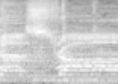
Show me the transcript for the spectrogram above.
us strong.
